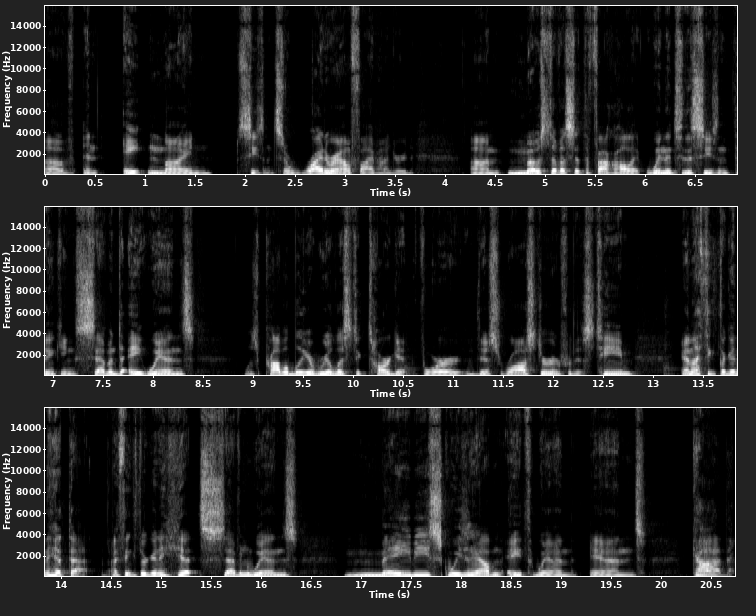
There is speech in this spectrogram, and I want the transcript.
of an 8 and 9 season. So right around 500. Um, most of us at the Falcoholic went into the season thinking seven to eight wins was probably a realistic target for this roster and for this team. And I think they're going to hit that. I think they're going to hit seven wins maybe squeezing out an eighth win. And God,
